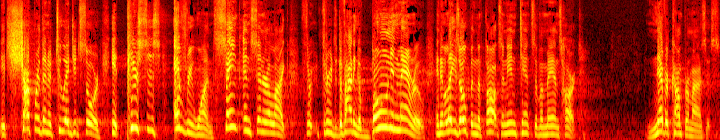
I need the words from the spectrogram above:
It's sharper than a two edged sword. It pierces everyone, saint and sinner alike, through, through the dividing of bone and marrow, and it lays open the thoughts and intents of a man's heart. Never compromises.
